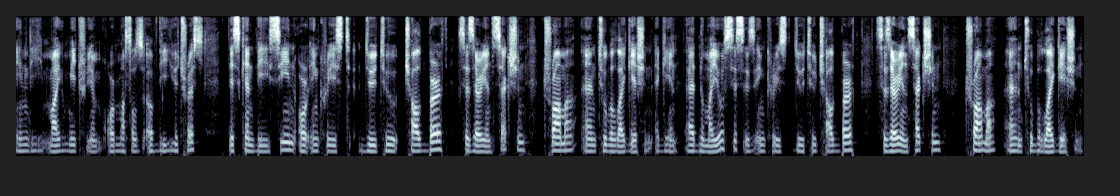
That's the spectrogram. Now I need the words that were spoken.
in the myometrium or muscles of the uterus. This can be seen or increased due to childbirth, cesarean section, trauma, and tubal ligation. Again, adenomyosis is increased due to childbirth, cesarean section, trauma, and tubal ligation.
